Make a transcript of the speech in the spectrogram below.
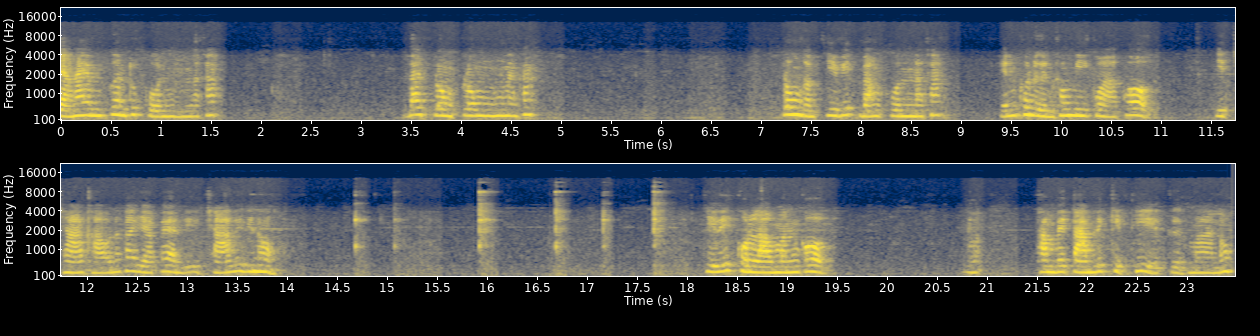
อยากให้เพื่อนทุกคนนะคะ ได้ปลงปลงนะคะปลงกับชีวิตบางคนนะคะ เห็นคนอื่นเขามีกว่าก็อิจฉาเขานะคะ อย่าแป้นอิจฉาเลยพี่น้อง ชีวิตคนเรามันก็ทำไปตามลิขิตที่เกิดมาเนาะ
